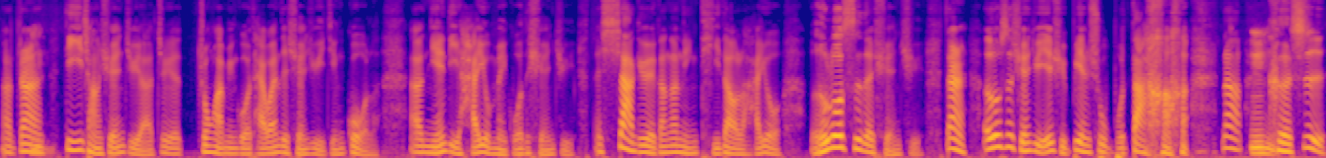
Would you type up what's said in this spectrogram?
那当然，第一场选举啊，这个中华民国台湾的选举已经过了啊，年底还有美国的选举。那下个月刚刚您提到了还有俄罗斯的选举，当然俄罗斯选举也许变数不大，哈哈，那可是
